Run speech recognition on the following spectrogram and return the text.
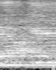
Yeah.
